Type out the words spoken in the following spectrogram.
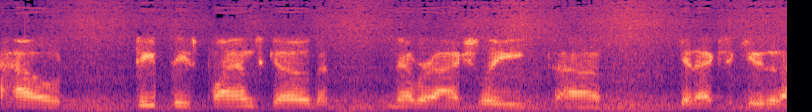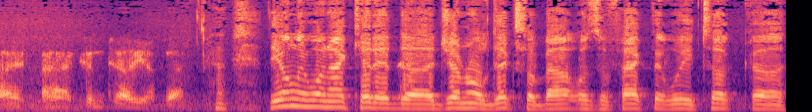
how deep these plans go that never actually uh, get executed. I, I couldn't tell you, but The only one I kidded uh, General Dix about was the fact that we took uh,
